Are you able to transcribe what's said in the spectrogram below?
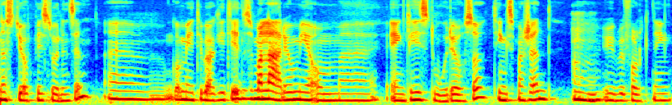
nøster jo opp i historien sin. eh, Går mye tilbake i tid. Så man lærer jo mye om eh, egentlig historie også. Ting som har skjedd. Mm. Urbefolkning.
